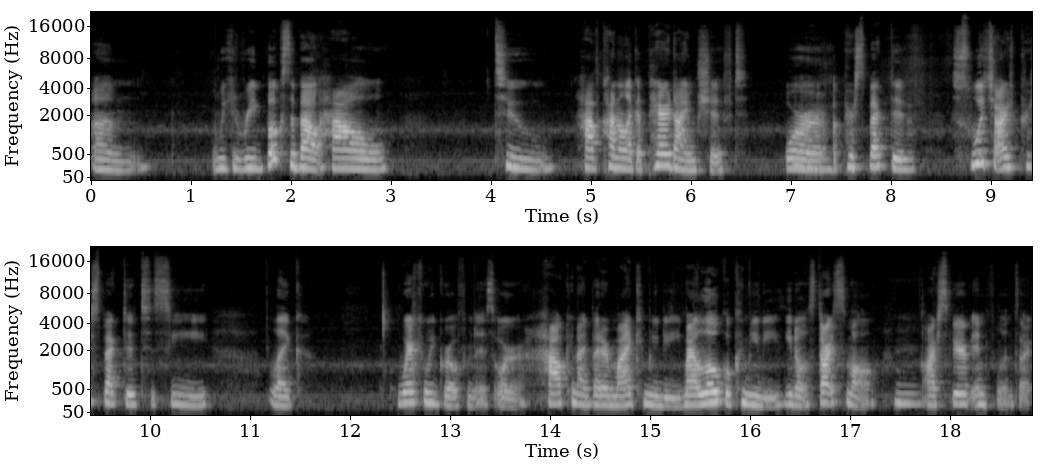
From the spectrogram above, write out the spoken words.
um, we could read books about how to have kind of like a paradigm shift or a perspective, switch our perspective to see like where can we grow from this? Or how can i better my community my local community you know start small. Our sphere of influence our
